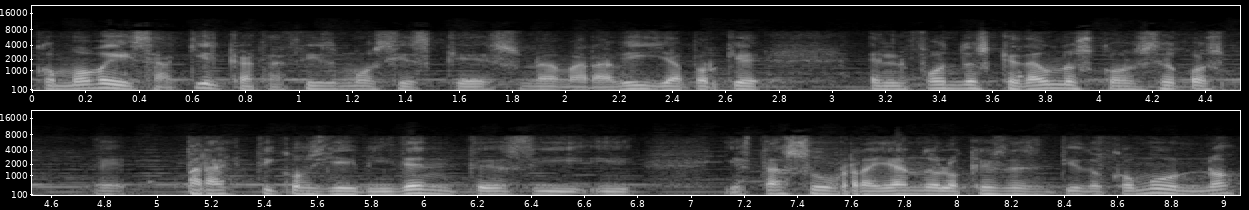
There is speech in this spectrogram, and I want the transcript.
Como veis aquí el catecismo si es que es una maravilla porque en el fondo es que da unos consejos eh, prácticos y evidentes y, y está subrayando lo que es de sentido común, ¿no?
